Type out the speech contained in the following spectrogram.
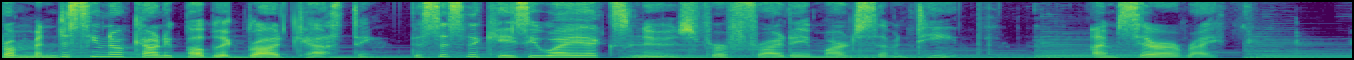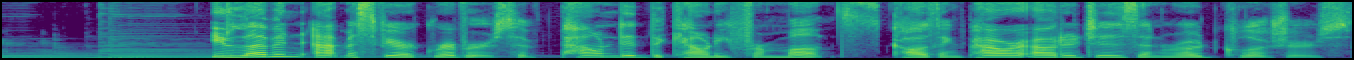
From Mendocino County Public Broadcasting, this is the KZYX News for Friday, March 17th. I'm Sarah Reith. Eleven atmospheric rivers have pounded the county for months, causing power outages and road closures.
